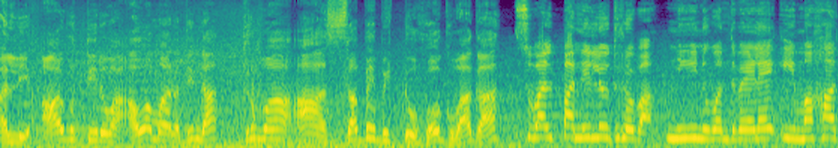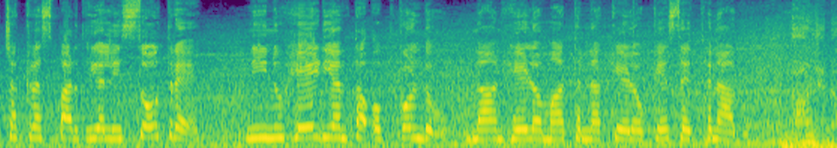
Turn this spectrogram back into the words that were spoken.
ಅಲ್ಲಿ ಆಗುತ್ತಿರುವ ಅವಮಾನದಿಂದ ಧ್ರುವ ಆ ಸಭೆ ಬಿಟ್ಟು ಹೋಗುವಾಗ ಸ್ವಲ್ಪ ನಿಲ್ಲು ಧ್ರುವ, ನೀನು ಒಂದ್ ವೇಳೆ ಈ ಮಹಾಚಕ್ರ ಸ್ಪರ್ಧೆಯಲ್ಲಿ ಸೋತ್ರೆ. ನೀನು ಹೇಳಿ ಅಂತ ಒಪ್ಕೊಂಡು ನಾನ್ ಹೇಳೋ ಮಾತನ್ನ ಕೇಳೋಕೆ ಸಿದ್ಧನಾಗು. ನಾಳೆನಾ?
